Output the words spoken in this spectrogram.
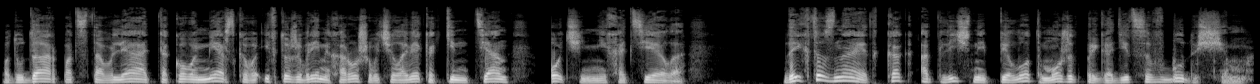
под удар подставлять такого мерзкого и в то же время хорошего человека Кинтян очень не хотела. Да и кто знает, как отличный пилот может пригодиться в будущем.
